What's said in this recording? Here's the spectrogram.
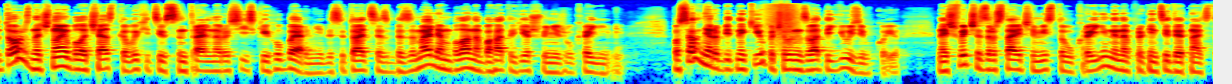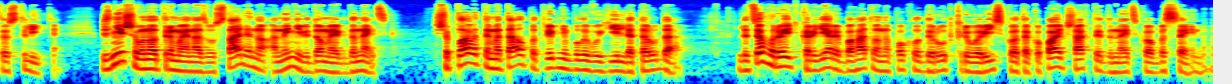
До того ж, значною була частка вихідців з центрально-російських губерній, де ситуація з безземеллям була набагато гіршою, ніж в Україні. Поселення робітників почали називати Юзівкою, найшвидше зростаюче місто України наприкінці 19 століття. Пізніше воно отримає назву Сталіно, а нині відоме як Донецьк. Щоб плавити метал, потрібні були вугілля та руда. Для цього риють кар'єри багатого на поклади руд Криворізького та копають шахти Донецького басейну.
